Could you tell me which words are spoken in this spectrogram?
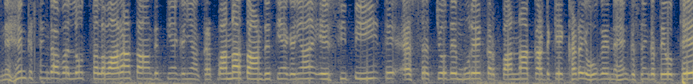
ਨਿਹੰਗ ਸਿੰਘਾਂ ਵੱਲੋਂ ਤਲਵਾਰਾਂ ਤਾਣ ਦਿੱਤੀਆਂ ਗਈਆਂ ਕਿਰਪਾਨਾਂ ਤਾਣ ਦਿੱਤੀਆਂ ਗਈਆਂ। ਏਸੀਪੀ ਤੇ ਐਸਐਚਓ ਦੇ ਮੂਹਰੇ ਕਿਰਪਾਨਾਂ ਕੱਢ ਕੇ ਖੜੇ ਹੋ ਗਏ ਨਿਹੰਗ ਸਿੰਘ ਤੇ ਉੱਥੇ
